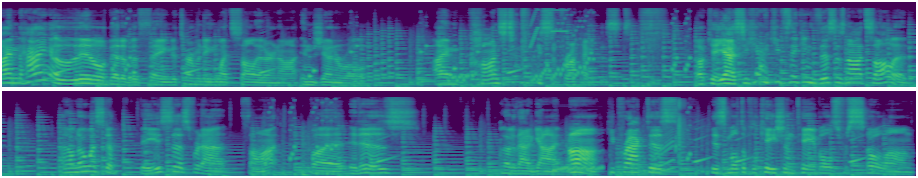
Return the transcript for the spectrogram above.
I'm having a little bit of a thing determining what's solid or not in general. I'm constantly surprised. Okay, yeah, see here, I keep thinking this is not solid. I don't know what's the basis for that thought, but it is. Look at that guy. Ah, uh, he practiced his multiplication tables for so long.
